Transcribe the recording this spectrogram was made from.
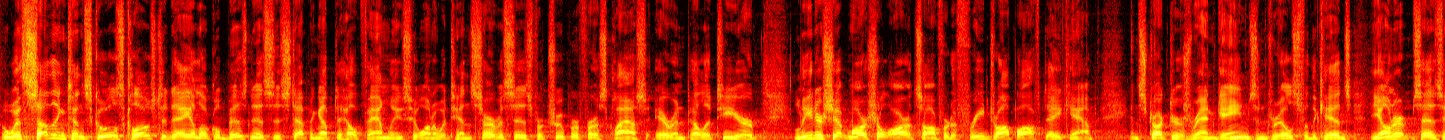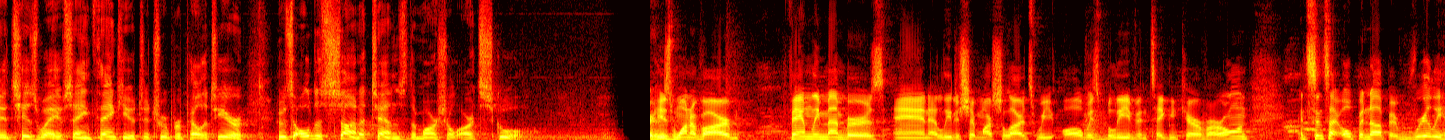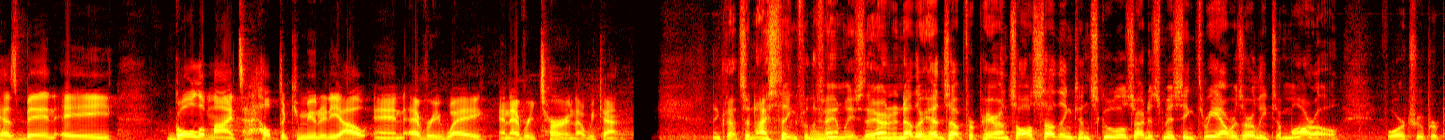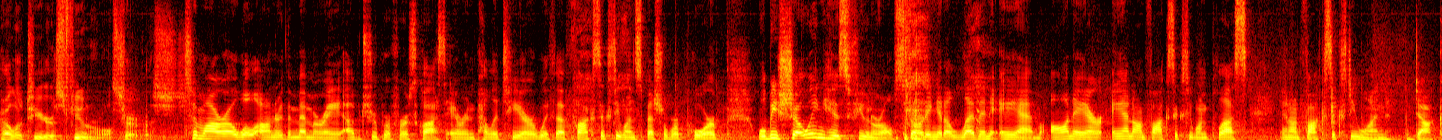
With Southington schools closed today, a local business is stepping up to help families who want to attend services for Trooper First Class Aaron Pelletier. Leadership Martial Arts offered a free drop-off day camp. Instructors ran games and drills for the kids. The owner says it's his way of saying thank you to Trooper Pelletier, whose oldest son attends the martial arts school. He's one of our family members, and at Leadership Martial Arts, we always believe in taking care of our own. And since I opened up, it really has been a goal of mine to help the community out in every way and every turn that we can. I think that's a nice thing for the mm. families there. And another heads up for parents, all Southington schools are dismissing three hours early tomorrow for Trooper Pelletier's funeral service. Tomorrow we'll honor the memory of Trooper First Class Aaron Pelletier with a Fox 61 special report. We'll be showing his funeral starting at 11 a.m. on air and on Fox 61 Plus and on fox61.com.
